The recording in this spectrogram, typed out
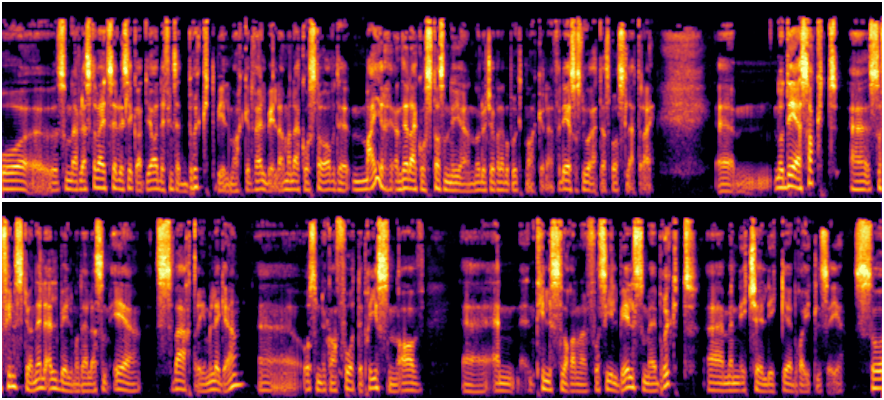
og eh, som de fleste vet, så er det slik at ja, det finnes et bruktbilmarked for elbiler, men de koster av og til mer enn det de koster som nye når du kjøper det på bruktmarkedet, for det er så stor etterspørsel etter dem. Eh, når det er sagt, eh, så finnes det jo en del elbilmodeller som er svært rimelige, eh, og som du kan få til prisen av eh, en, en, tilsvarende fossilbil som er brukt, men ikke like bra ytelse i. Så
